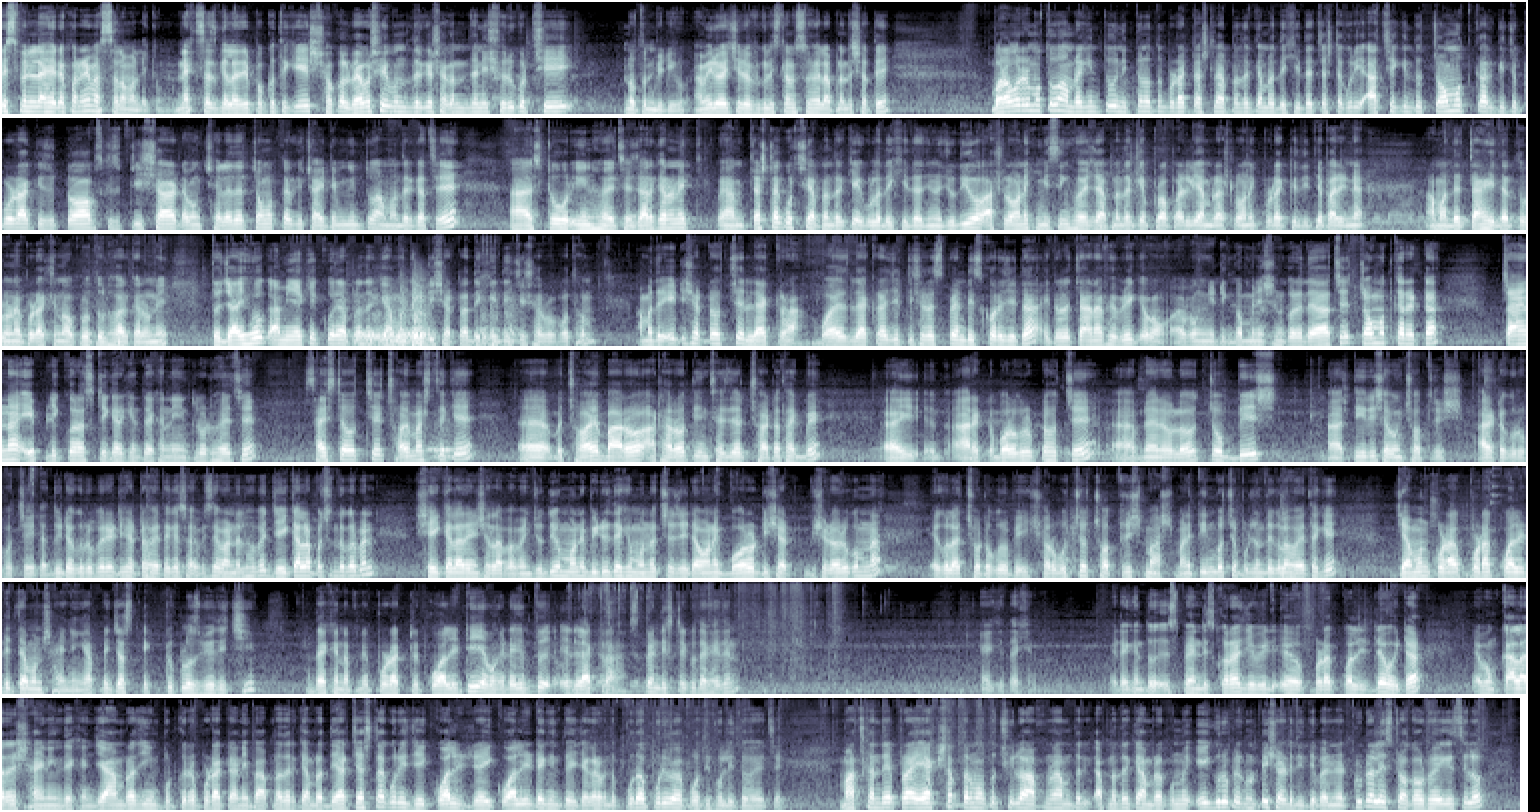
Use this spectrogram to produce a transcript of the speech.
বিসমিল্লাহ রহমান রহিম। আসসালামু আলাইকুম। নেক্সাস গ্যালারির পক্ষ থেকে সকল ব্যবসায়ী বন্ধুদেরকে স্বাগত জানিয়ে শুরু করছি নতুন ভিডিও। আমি রয়েছি রফিকুল ইসলাম সোহেল আপনাদের সাথে। বরাবরের মতো আমরা কিন্তু নিত্য নতুন প্রোডাক্ট আসলে আপনাদেরকে আমরা দেখিয়ে দেওয়ার চেষ্টা করি। আছে কিন্তু চমৎকার কিছু প্রোডাক্ট কিছু টপস কিছু টি শার্ট এবং ছেলেদের চমৎকার কিছু আইটেম কিন্তু আমাদের কাছে স্টোর ইন হয়েছে। যার কারণে, আমি চেষ্টা করছি আপনাদেরকে এগুলো দেখিয়ে দেওয়ার জন্য। যদিও আসলে অনেক মিসিং হয়ে যায়। আপনাদেরকে প্রপারলি আমরা আসলে অনেক প্রোডাক্টই দিতে পারি না। আমাদের চাহিদার তুলনায় প্রোডাকশন অপ্রতুল হওয়ার কারণে। তো যাই হোক, আমি এক এক করে আপনাদেরকে আমাদের টি শার্টটা দেখিয়ে দিচ্ছি সর্বপ্রথম। আমাদের এই টি শার্টটা হচ্ছে ল্যাকরা। বয়েজ ল্যাকরা যে টি শার্টের স্প্যান্ডিক্স করে যেটা, এটা হলো চায়না ফেব্রিক এবং এবং নিটিং কম্বিনেশন করে দেওয়া আছে। চমৎকার একটা চায়না এপ্লিক করা স্টিকার কিন্তু এখানে ইনক্লুড হয়েছে। সাইজটা হচ্ছে ছয় মাস থেকে ছয়, বারো, আঠারো, তিন সাইজের ছয়টা থাকবে। এই একটা বড় গ্রুপটা হচ্ছে, আপনার হলো চব্বিশ তিরিশ এবং ছত্রিশ। আরেকটা গ্রুপ হচ্ছে এটা। দুইটা গ্রুপের এই টি শার্টটা হয়ে থাকে, ছয় পিসের বান্ডেল হবে। যেই কালার পছন্দ করবেন, সেই কালারে ইনশাল্লাহ পাবেন। যদিও মনে ভিডিও দেখে মনে হচ্ছে যে এটা অনেক বড় টি শার্ট বিষয়টা ওরকম না। এগুলা ছোট গ্রুপেই সর্বোচ্চ ছত্রিশ মাস মানে তিন বছর পর্যন্ত এগুলো হয়ে থাকে। যেমন প্রোডাক্ট প্রোডাক্ট কোয়ালিটি তেমন শাইনিং আপনি জাস্ট একটু ক্লোজ ভিউ দিচ্ছি। দেখেন আপনি প্রোডাক্টের কোয়ালিটি এবং এটা কিন্তু ল্যাকরা স্পেন্ডিক্সটা একটু দেখাই দেন। এই যে দেখেন। এটা কিন্তু স্প্যান্ডিস করা, যে প্রোডাক্ট কোয়ালিটিটা ওইটা, এবং কালারের শাইনিং দেখেন, যে আমরা যে ইম্পোর্ট করে প্রোডাক্ট আনি বা আপনাদেরকে আমরা দেওয়ার চেষ্টা করি, যে কোয়ালিটিটা এই কোয়ালিটিটা কিন্তু এই জায়গার মধ্যে পুরোপুরিভাবে প্রতিফলিত হয়েছে। মাঝখান দিয়ে প্রায় এক সপ্তাহের মতো ছিল, আপনারা আমাদের, আপনাদেরকে আমরা কোনো, এই গ্রুপের কোনো টি শার্টে দিতে পারি না। টোটালি স্টক আউট হয়ে গেছিল।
